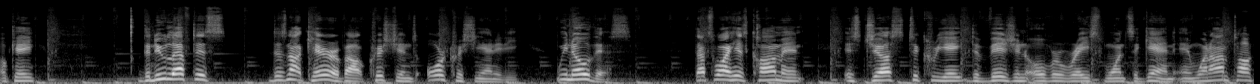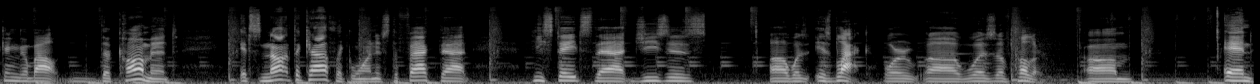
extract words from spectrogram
Okay, the new leftist does not care about Christians or Christianity. We know this. That's why his comment is just to create division over race once again. And when I'm talking about the comment, it's not the Catholic one. It's the fact that he states that Jesus uh, was is black or uh, was of color. Um, and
